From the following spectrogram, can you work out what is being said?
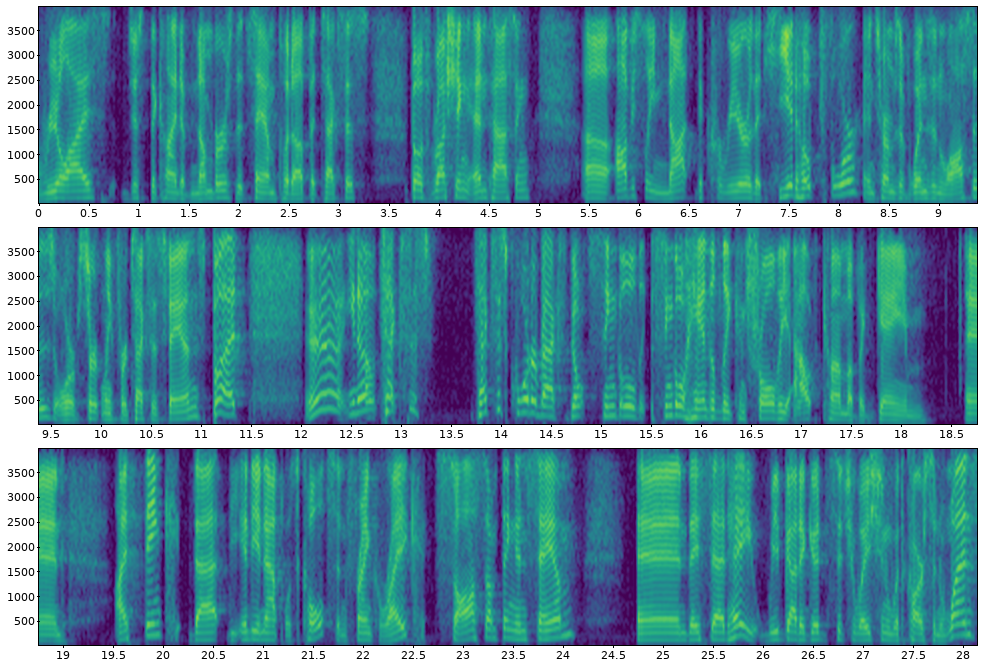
Realize just the kind of numbers that Sam put up at Texas, both rushing and passing. Uh, obviously, not the career that he had hoped for in terms of wins and losses, or certainly for Texas fans. But uh, you know, Texas Texas quarterbacks don't single single handedly control the outcome of a game, and I think that the Indianapolis Colts and Frank Reich saw something in Sam. And they said, hey, we've got a good situation with Carson Wentz.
